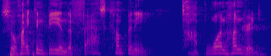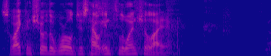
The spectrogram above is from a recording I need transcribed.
so I can be in the Fast Company top 100 so I can show the world just how influential I am.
